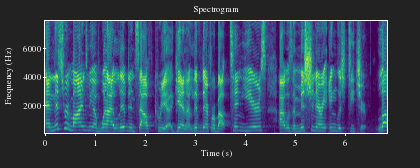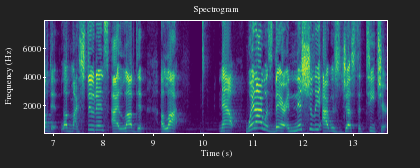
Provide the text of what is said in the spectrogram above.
And this reminds me of when I lived in South Korea. Again, I lived there for about 10 years. I was a missionary English teacher. Loved it. Loved my students. I loved it a lot. Now, when I was there, initially I was just a teacher.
